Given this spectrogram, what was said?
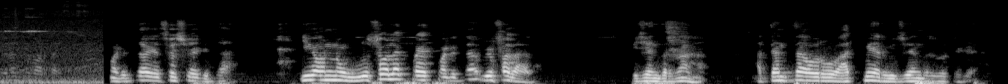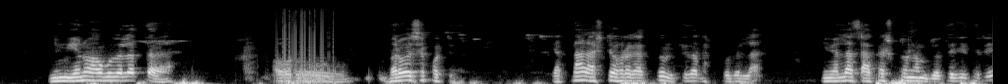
ವಿನಂತಿ ಮಾಡ್ತಾ ಮಾಡಿದ್ದ, ಯಶಸ್ವಿಯಾಗಿದ್ದ. ಈಗ ಅವನು ಉಳಿಸೋಲಕ್ಕೆ ಪ್ರಯತ್ನ ಮಾಡಿದ್ದ ವಿಫಲ ವಿಜೇಂದ್ರನ ಅತ್ಯಂತ ಅವರು ಆತ್ಮೀಯರು ವಿಜಯೇಂದ್ರ ಜೊತೆಗೆ. ನಿಮ್ಗೇನೂ ಆಗೋದಿಲ್ಲತ್ತ? ಅವರು ಭರವಸೆ ಕೊಟ್ಟಿದ್ರು. ಯತ್ನಾಳ್ ಅಷ್ಟೇ ಹೊರಗೆ ಹಾಕ್ತೀವಿ ಉಳ್ಕಿದ್ರೆ ಹಾಕೋದಿಲ್ಲ. ನೀವೆಲ್ಲ ಸಾಕಷ್ಟು ನಮ್ಮ ಜೊತೆಗಿದ್ದೀರಿ.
